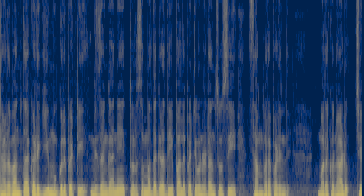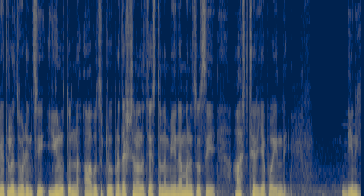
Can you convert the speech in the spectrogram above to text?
నడవంతా కడిగి ముగ్గులు పెట్టి నిజంగానే తులసమ్మ దగ్గర దీపాలు పెట్టి ఉండటం చూసి సంబరపడింది. మరొకనాడు చేతులు జోడించి ఈనుతున్న ఆవు చుట్టూ ప్రదక్షిణలు చేస్తున్న మీనమ్మను చూసి ఆశ్చర్యపోయింది. దీనికి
